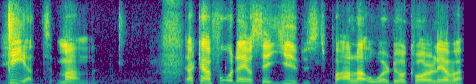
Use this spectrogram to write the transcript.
het man. Jag kan få dig att se ljust på alla år du har kvar att leva.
